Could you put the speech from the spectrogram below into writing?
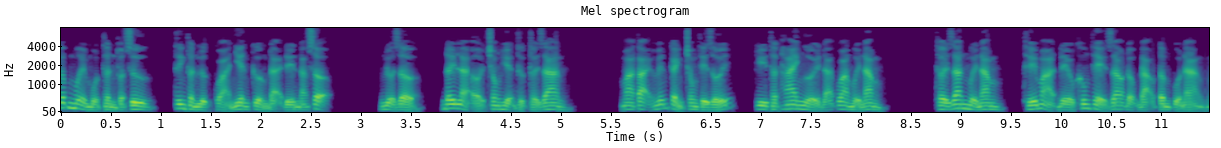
Cấp mười một thần thuật sư, tinh thần lực quả nhiên cường đại đến đáng sợ. Nửa giờ, đây là ở trong hiện thực thời gian. Mà tại viễn cảnh trong thế giới, kỳ thật hai người đã qua mười năm thời gian mười năm, thế mà đều không thể giao động đạo tâm của nàng.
